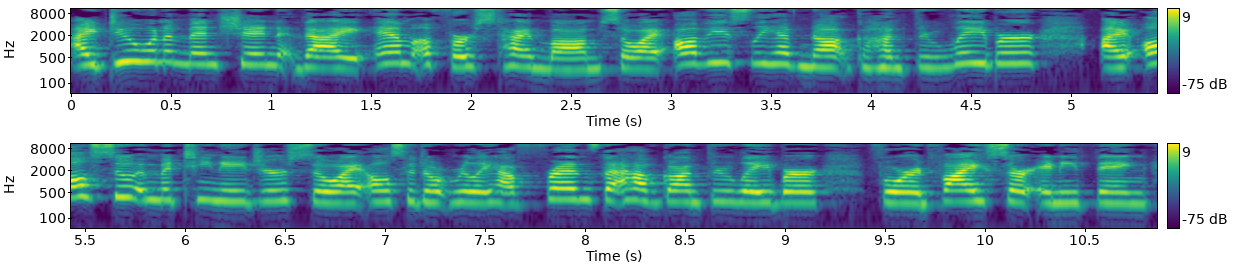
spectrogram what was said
I do want to mention that I am a first-time mom, so I obviously have not gone through labor. I also am a teenager, so I also don't really have friends that have gone through labor for advice or anything.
